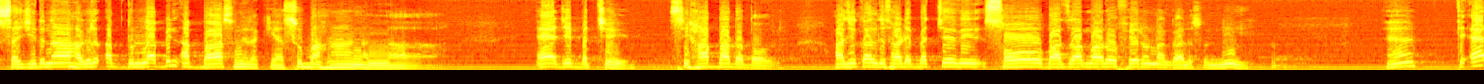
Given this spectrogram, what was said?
سجدنا حضرت عبداللہ بن عباس نے رکھیا، سبحان اللہ۔ اے جے بچے، صحابہ دا دور۔ اج کل دے ساڈے بچے بھی سو بازا مارو، پھر انہاں گل سننی۔ ہیں؟ تے اے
